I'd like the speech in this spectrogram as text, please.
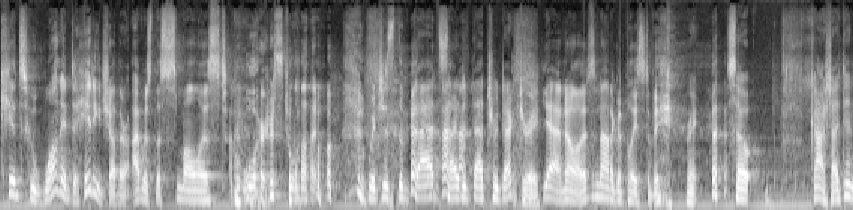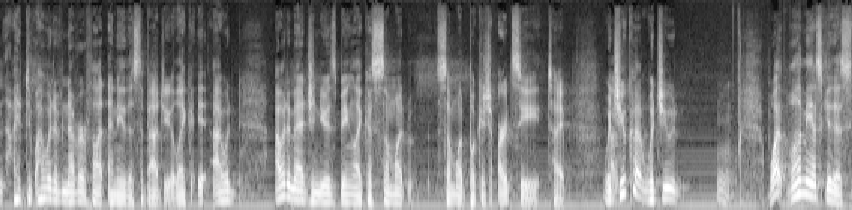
kids who wanted to hit each other I was the smallest worst one which is the bad side of that trajectory. yeah no it's not a good place to be Right. So, gosh, I didn't. I, I would have never thought any of this about you. Like, it, I would, I would imagine you as being like a somewhat, somewhat bookish, artsy type. Would you? co- Would you? Hmm. What? Well, let me ask you this:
